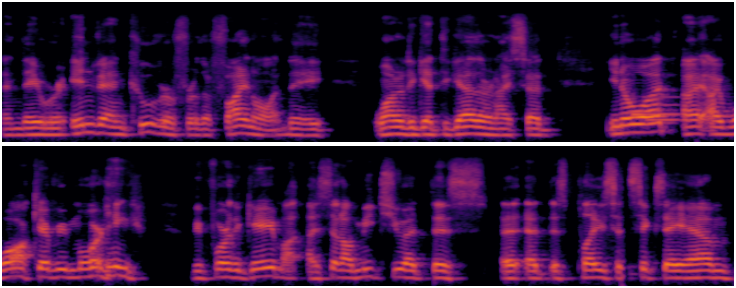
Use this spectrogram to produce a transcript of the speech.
and they were in Vancouver for the final, and they wanted to get together. And I said, you know what? I, I walk every morning before the game. I, said I'll meet you at this at this place at 6 a.m.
